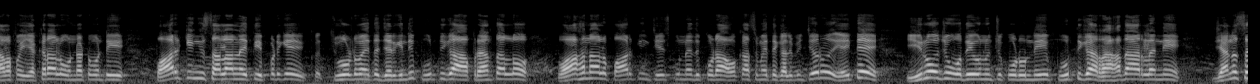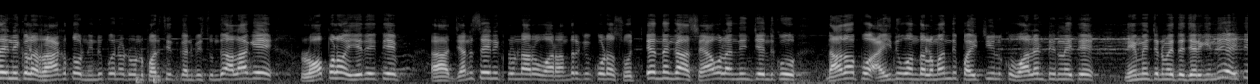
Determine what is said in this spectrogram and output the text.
నలభై ఎకరాలు ఉన్నటువంటి పార్కింగ్ స్థలాలను అయితే ఇప్పటికే చూడడం అయితే జరిగింది. పూర్తిగా ఆ ప్రాంతాల్లో వాహనాలు పార్కింగ్ చేసుకునేందుకు కూడా అవకాశం అయితే కల్పించారు. అయితే ఈరోజు ఉదయం నుంచి కూడా పూర్తిగా రహదారులన్నీ జన సైనికుల రాకతో నిండిపోయినటువంటి పరిస్థితి కనిపిస్తుంది. అలాగే లోపల ఏదైతే జన సైనికులు ఉన్నారో వారందరికీ కూడా స్వచ్ఛందంగా సేవలు అందించేందుకు దాదాపు ఐదు వందల మంది పైచీలకు వాలంటీర్లు అయితే నియమించడం అయితే జరిగింది. అయితే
